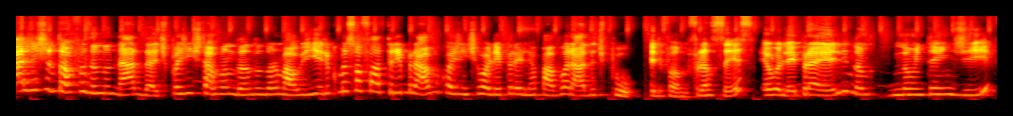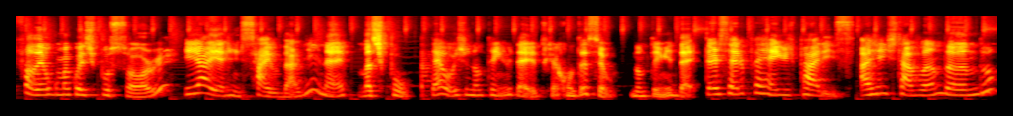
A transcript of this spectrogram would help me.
A gente não tava fazendo nada, tipo, a gente tava andando normal. E ele começou a falar tri bravo com a gente. Eu olhei para ele apavorada, tipo, ele falando francês. Eu olhei para ele, não, não entendi. Falei alguma coisa, tipo, sorry. E aí a gente saiu dali, né? Mas, tipo, até hoje não tenho ideia do que aconteceu. Não tenho ideia. Terceiro perrengue de Paris. A gente tava andando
